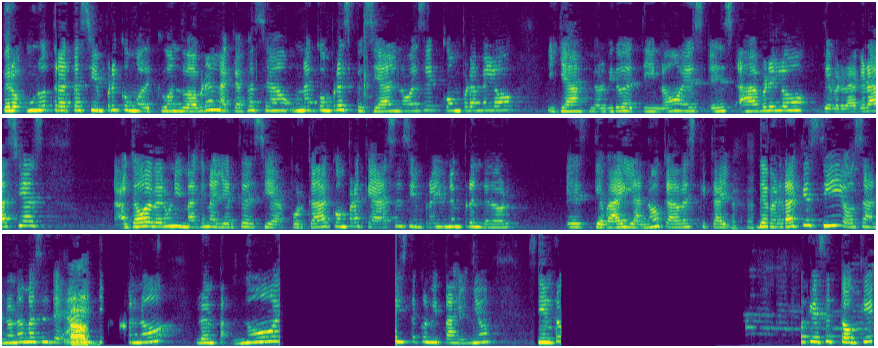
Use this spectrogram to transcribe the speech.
pero uno trata siempre como de que cuando abran la caja sea una compra especial, no es de cómpramelo y ya, me olvido de ti, ¿no? Es, es ábrelo, de verdad, gracias. Acabo de ver una imagen ayer que decía, por cada compra que haces siempre hay un emprendedor es, que baila, ¿no? Cada vez que cae. De verdad que sí, o sea, no nada más es de, ay, no, lo no con mi paño, siento que ese toque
